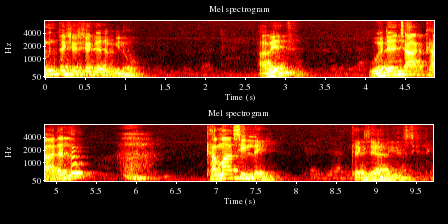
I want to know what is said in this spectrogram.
ምን ተሸሸገ ነው የሚለው? አቤት ወደ ጫካ አይደለም ከማ ሲለይ ከእግዚአብሔር ሲለይ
